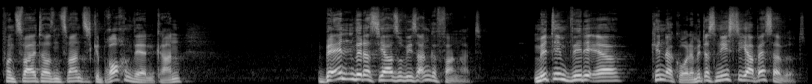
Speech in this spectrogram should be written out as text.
von 2020 gebrochen werden kann, beenden wir das Jahr so, wie es angefangen hat. Mit dem WDR Kinderchor, damit das nächste Jahr besser wird.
